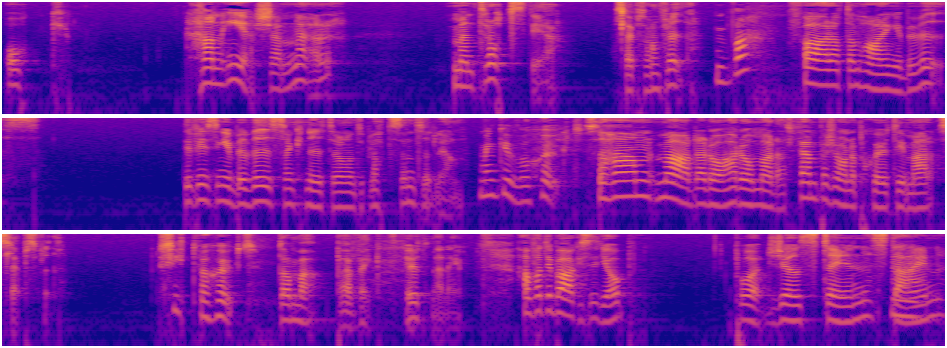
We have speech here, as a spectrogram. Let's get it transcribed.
och han erkänner. Men trots det släpps han fri. Va? För att de har inget bevis. Det finns inget bevis som knyter honom till platsen tydligen. Men gud vad sjukt. Så han mördar då, har då mördat fem personer på sju timmar, släpps fri. Shit vad sjukt. De bara, perfekt, ut med dig. Han får tillbaka sitt jobb på Joe Stein, Stein. Mm.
